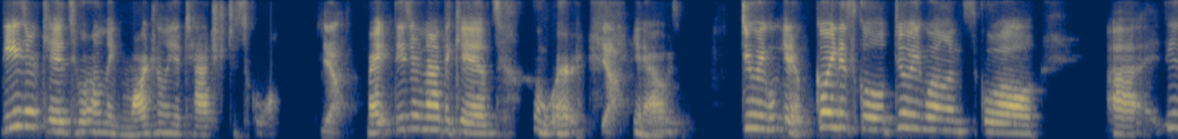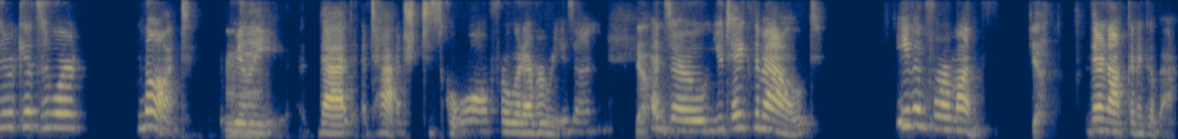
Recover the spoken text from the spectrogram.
these are kids who are only marginally attached to school. Yeah. Right. These are not the kids who were, yeah, you know, doing, you know, going to school, doing well in school, uh, these were kids who were not mm-hmm. really that attached to school for whatever reason. Yeah. And so you take them out, even for a month. Yeah. They're not going to go back.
